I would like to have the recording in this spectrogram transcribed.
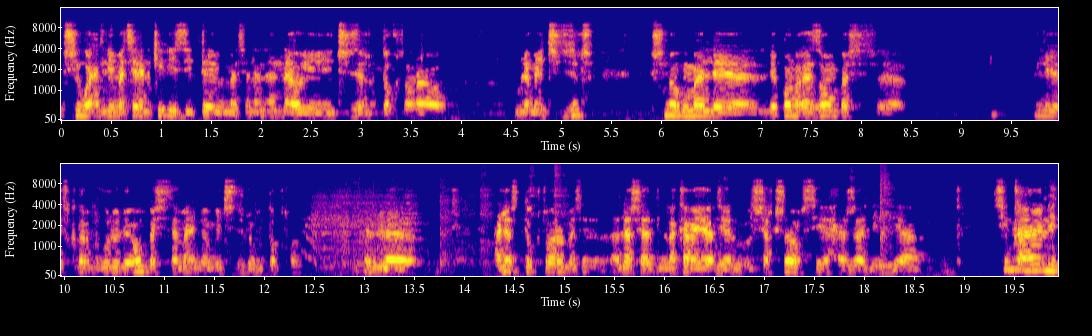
شي واحد اللي مثلا كيزيدي مثلا انه يتسجل الدكتوراه ولا ما يتسجلش شنو هما لي بون غيزون باش اللي تقدر تقولوا لهم باش زعما انهم يتسجلوا الدكتوراه علاش الدكتوراه علاش هاد لاكارير ديال الشيرشور شي حاجه اللي هي شي كارير اللي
